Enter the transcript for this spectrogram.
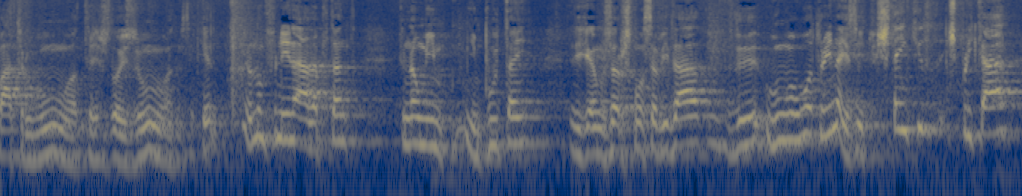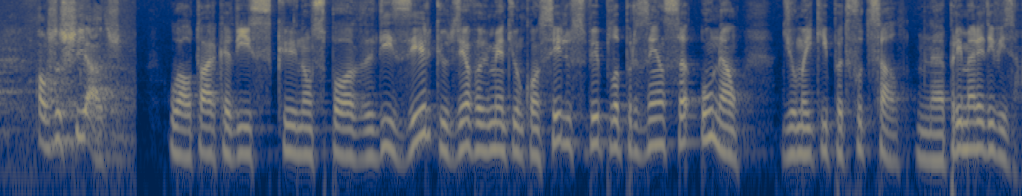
4-1 ou 3-2-1 ou não sei o quê. Eu não defini nada, portanto, que não me imputem, digamos, a responsabilidade de um ou outro inêxito. Isto tem que explicar aos associados. O autarca disse que não se pode dizer que o desenvolvimento de um conselho se vê pela presença ou não de uma equipa de futsal na primeira divisão.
